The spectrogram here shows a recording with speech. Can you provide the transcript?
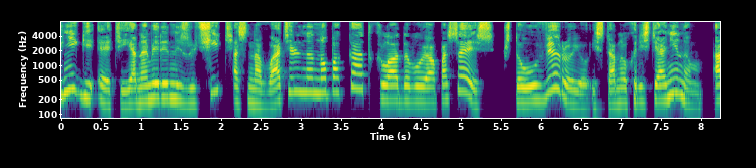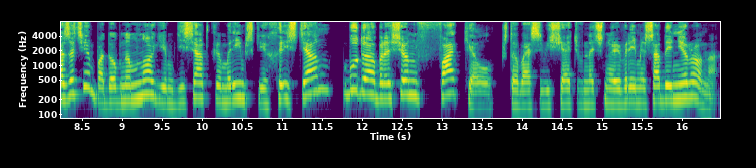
Книги эти я намерен изучить основательно, но пока откладываю, опасаясь, что уверую и стану христианином, а затем, подобно многим десяткам римских христиан, буду обращен в факел, чтобы освещать в ночное время сады Нерона.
